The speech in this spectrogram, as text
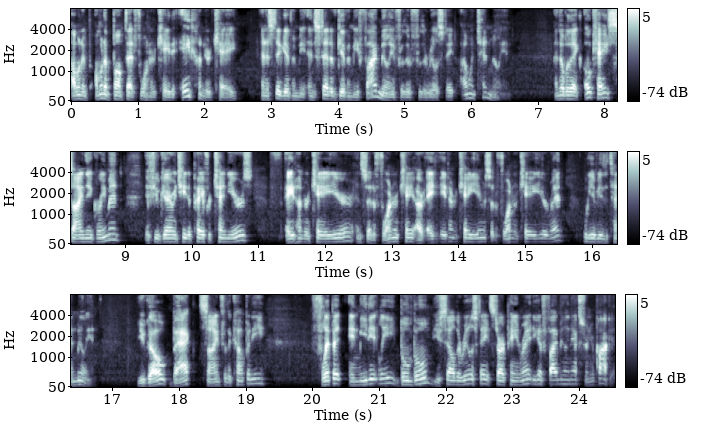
I'm gonna I'm gonna bump that 400K to 800K, and instead of giving me instead of giving me five million for the for the real estate, I want 10 million. And they'll be like, okay, sign the agreement. If you guarantee to pay for 10 years, 800K a year instead of 400K, or 800K a year instead of 400K a year rent, we'll give you the 10 million. You go back, sign for the company, flip it immediately, boom, boom. You sell the real estate, start paying rent, you got 5 million extra in your pocket.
